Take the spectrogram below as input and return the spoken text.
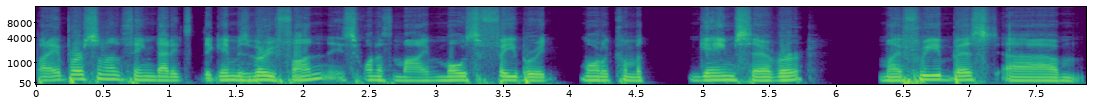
But I personally think that it's, the game is very fun. It's one of my most favorite Mortal Kombat games ever. My three best, um,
